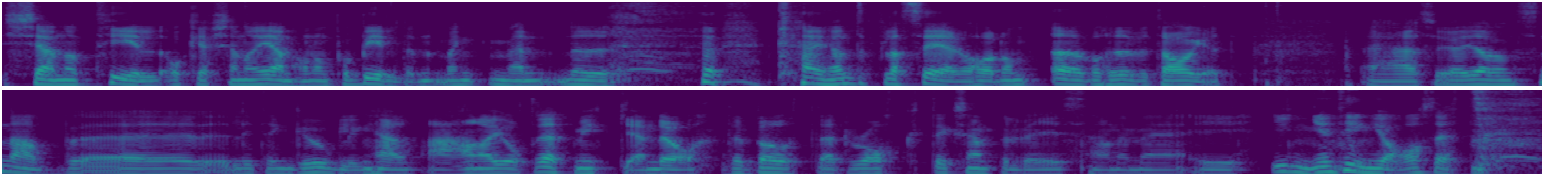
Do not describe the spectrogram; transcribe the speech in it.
känner till och jag känner igen honom på bilden. Men, men nu kan jag inte placera honom överhuvudtaget. Eh, så jag gör en snabb eh, liten googling här. Ah, han har gjort rätt mycket ändå. The Boat That Rocked exempelvis. Han är med i ingenting jag har sett.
